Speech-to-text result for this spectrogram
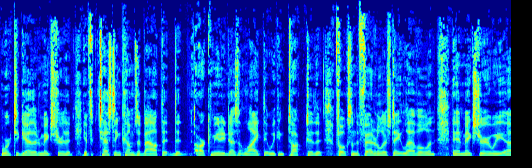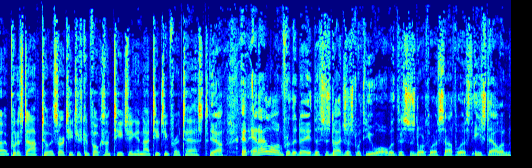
work together to make sure that if testing comes about that, that our community doesn't like, that we can talk to the folks on the federal or state level and, and make sure we uh, put a stop to it so our teachers can focus on teaching and not teaching for a test. Yeah, and and I long for the day. This is not just with you all, but this is Northwest, Southwest, East Allen.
